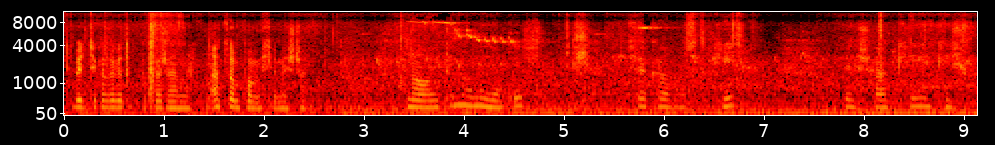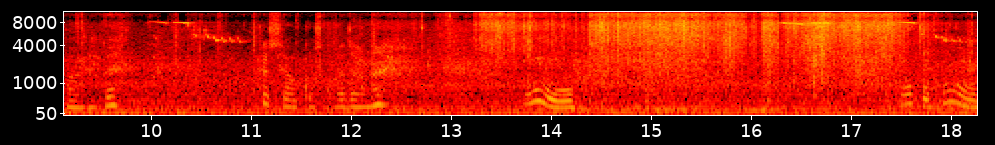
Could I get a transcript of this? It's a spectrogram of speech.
To będzie ciekawego, to pokażemy. A co pomyślimy jeszcze? No i tu mamy jakieś ciekawostki. Wieszaki, jakieś farby. Krzesełko składane. Uuu. Uhuhu.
